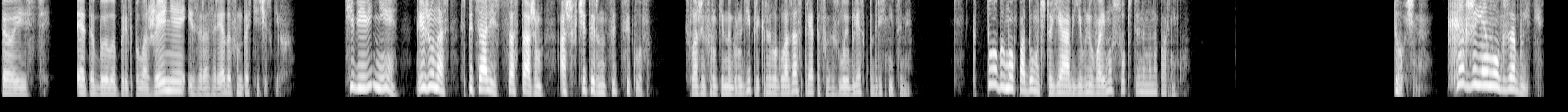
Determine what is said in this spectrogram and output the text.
То есть это было предположение из разряда фантастических? Тебе виднее. Ты же у нас специалист со стажем аж в 14 циклов. Сложив руки на груди, прикрыла глаза, спрятав их злой блеск под ресницами. Кто бы мог подумать, что я объявлю войну собственному напарнику? Точно. Как же я мог забыть?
